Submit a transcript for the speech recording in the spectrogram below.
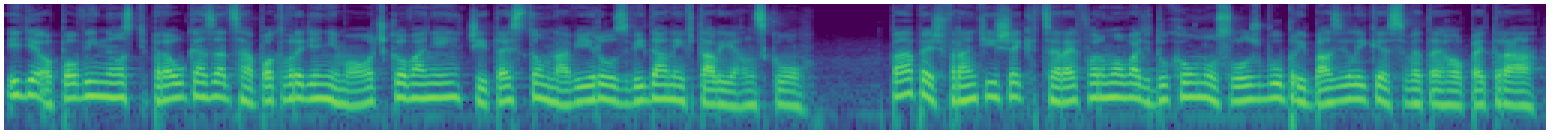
Ide o povinnosť preukázať sa potvrdením o očkovaní či testom na vírus vydaný v Taliansku. Pápež František chce reformovať duchovnú službu pri Bazilike svätého Petra.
